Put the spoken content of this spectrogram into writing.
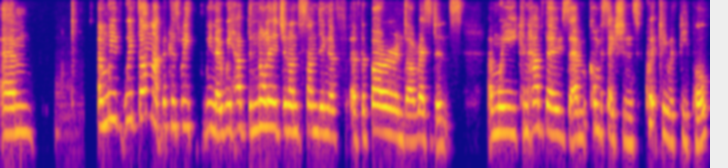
Um, and we've we've done that because we you know we have the knowledge and understanding of, of the borough and our residents, and we can have those um, conversations quickly with people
